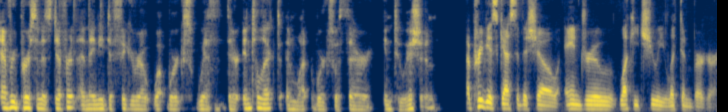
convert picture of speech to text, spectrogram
every person is different and they need to figure out what works with their intellect and what works with their intuition. A previous guest of the show, Andrew Lucky Chewy Lichtenberger,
